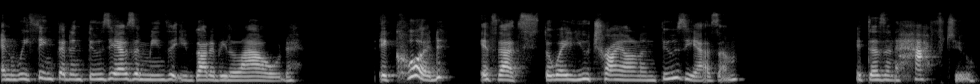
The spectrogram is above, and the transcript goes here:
and we think that enthusiasm means that you've got to be loud. It could, if that's the way you try on enthusiasm. It doesn't have to.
